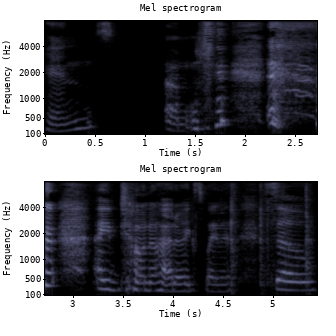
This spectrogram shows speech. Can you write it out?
pins um, I don't know how to explain it. So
